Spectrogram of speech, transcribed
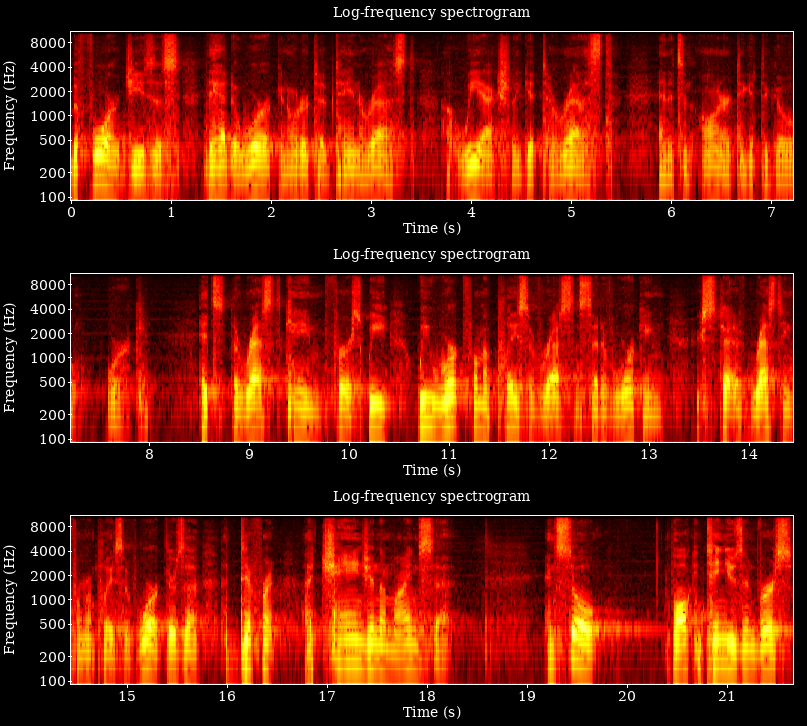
before Jesus, they had to work in order to obtain a rest. Uh, we actually get to rest, and it's an honor to get to go work. It's the rest came first. We, we work from a place of rest instead of working, instead of resting from a place of work. There's a, a different, a change in the mindset. And so, Paul continues in verse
